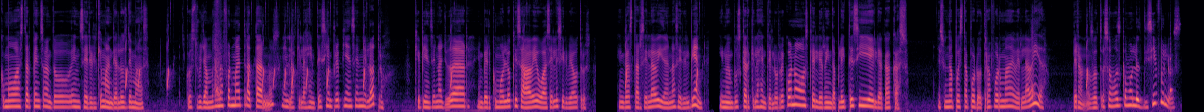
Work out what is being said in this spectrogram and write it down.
¿Cómo va a estar pensando en ser el que mande a los demás? Construyamos una forma de tratarnos en la que la gente siempre piense en el otro, que piense en ayudar, en ver cómo lo que sabe o hace le sirve a otros, en gastarse la vida en hacer el bien, y no en buscar que la gente lo reconozca, le rinda pleitesía y le haga caso. Es una apuesta por otra forma de ver la vida. Pero nosotros somos como los discípulos.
